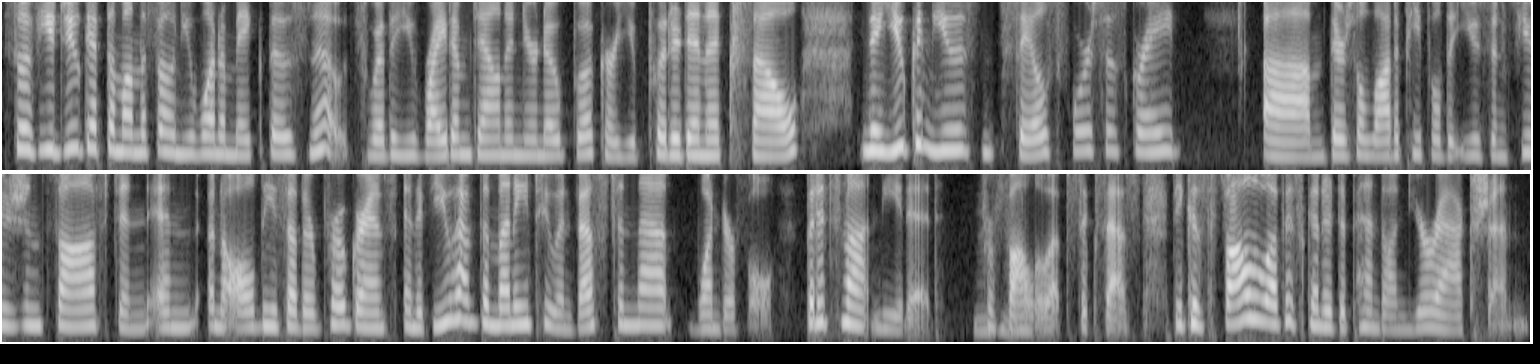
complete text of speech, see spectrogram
So if you do get them on the phone, you want to make those notes, whether you write them down in your notebook or you put it in Excel. Now you can use Salesforce is great. Um, there's a lot of people that use Infusionsoft and, and, and all these other programs. And if you have the money to invest in that, wonderful. But it's not needed for mm-hmm. follow up success because follow up is going to depend on your action.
